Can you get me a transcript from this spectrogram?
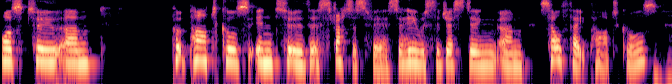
was to um, put particles into the stratosphere. So he was suggesting um, sulfate particles. Mm-hmm.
